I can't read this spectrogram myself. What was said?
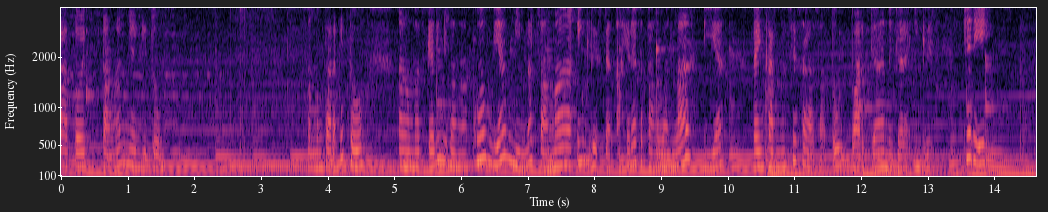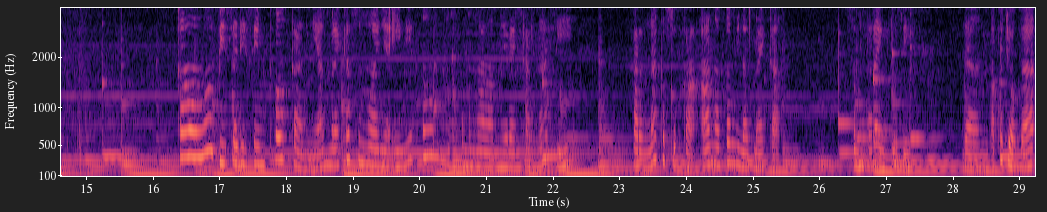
tato tangannya gitu. Sementara itu uh, Mas Gading juga ngaku dia minat sama Inggris dan akhirnya ketahuanlah dia reinkarnasi salah satu warga negara Inggris. Jadi kalau bisa disimpulkan ya mereka semuanya ini tuh mengalami reinkarnasi karena kesukaan atau minat mereka. Sementara itu sih. Dan aku coba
